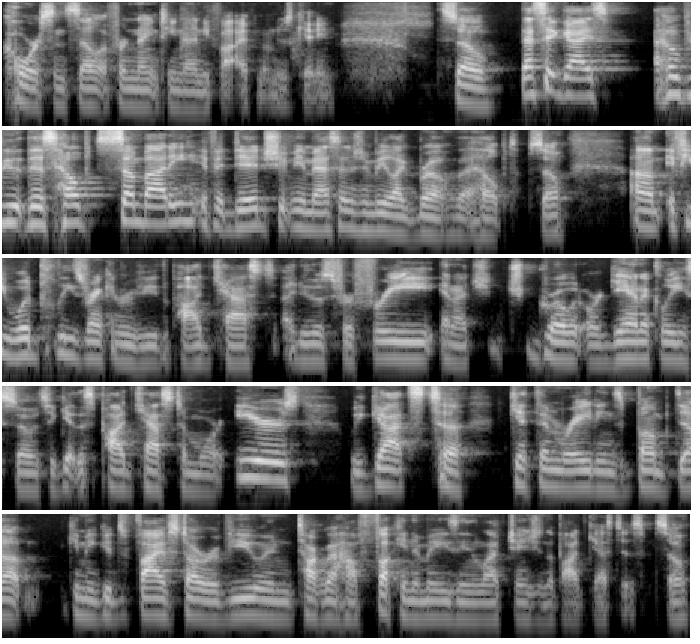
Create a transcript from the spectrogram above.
course and sell it for 19.95. I'm just kidding. So that's it, guys. I hope you this helped somebody. If it did, shoot me a message and be like, "Bro, that helped." So um, if you would please rank and review the podcast. I do this for free and I ch- grow it organically. So to get this podcast to more ears, we got to get them ratings bumped up. Give me a good five star review and talk about how fucking amazing and life changing the podcast is. So,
